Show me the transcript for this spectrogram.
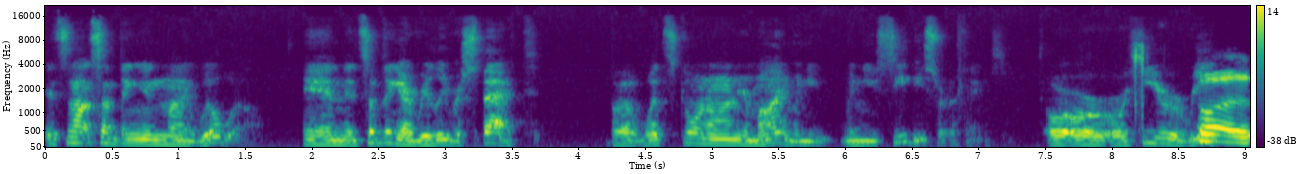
it's not something in my will will, and it's something I really respect. But what's going on in your mind when you when you see these sort of things, or or, or hear or read? Uh,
